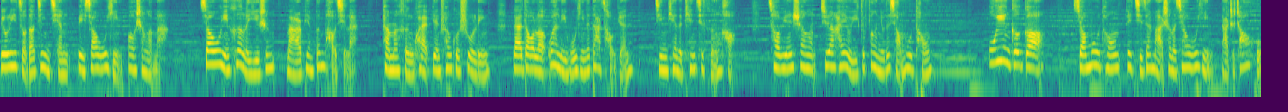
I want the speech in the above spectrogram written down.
琉璃走到近前，被萧无影抱上了马。萧无影喝了一声，马儿便奔跑起来。他们很快便穿过树林，来到了万里无垠的大草原。今天的天气很好，草原上居然还有一个放牛的小牧童。无影哥哥，小牧童对骑在马上的萧无影打着招呼。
